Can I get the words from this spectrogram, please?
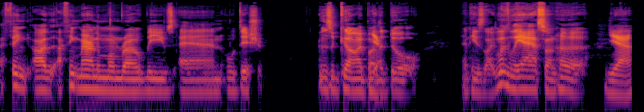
I think I, I think Marilyn Monroe leaves an audition. There's a guy by Yeah. the door, and he's like, "Look at the ass on her," Yeah,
